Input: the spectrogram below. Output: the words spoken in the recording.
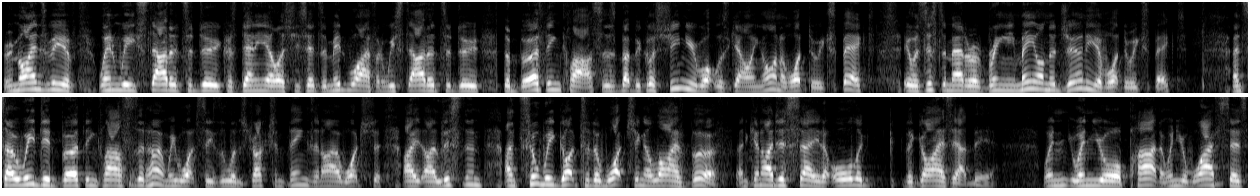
Reminds me of when we started to do, because Daniela, she said's a midwife, and we started to do the birthing classes, but because she knew what was going on and what to expect, it was just a matter of bringing me on the journey of what to expect. And so we did birthing classes at home. We watched these little instruction things, and I watched I, I listened until we got to the watching a live birth. And can I just say to all the, the guys out there, when, when your partner, when your wife says,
